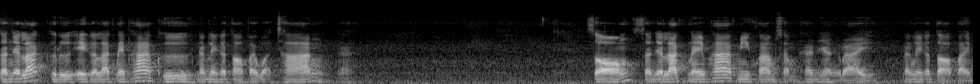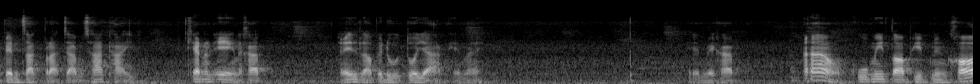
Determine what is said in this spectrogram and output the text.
สัญลักษณ์หรือเอกลักษณ์ในภาพคือ นักเรียนก็ตอบไปว่าช้างอะสองสัญลักษณ์ในภาพมีความสำคัญอย่างไร นักเรียนก็ตอบไปเป็นสัตว์ประจำชาติไทย แค่นั้นเองนะครับ อันนี้เดี๋ยวเราไปดูตัวอย่างเห็นไหมเห็นไหมครับ อ้าวครูมีตอบผิดหนึ่งข้อ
